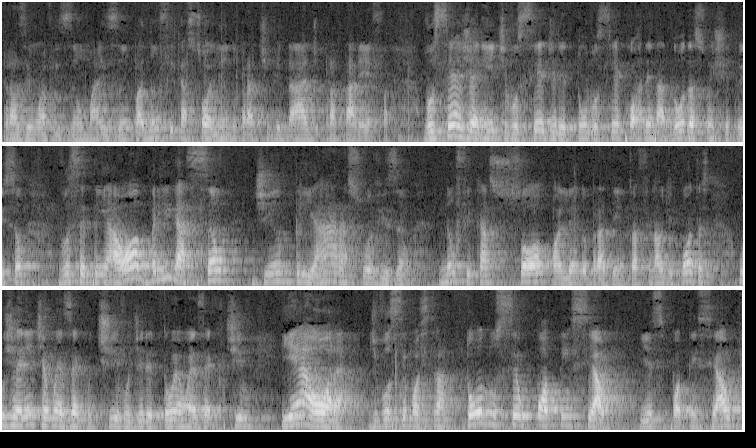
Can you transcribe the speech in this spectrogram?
trazer uma visão mais ampla, não ficar só olhando para atividade, para tarefa. Você é gerente, você é diretor, você é coordenador da sua instituição, você tem a obrigação de ampliar a sua visão, não ficar só olhando para dentro. Afinal de contas, o gerente é um executivo, o diretor é um executivo e é a hora de você mostrar todo o seu potencial. E esse potencial,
